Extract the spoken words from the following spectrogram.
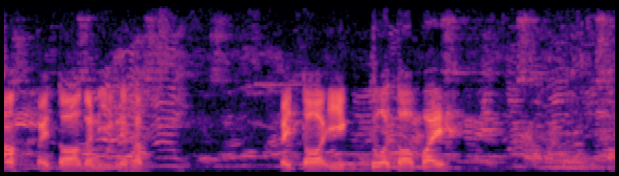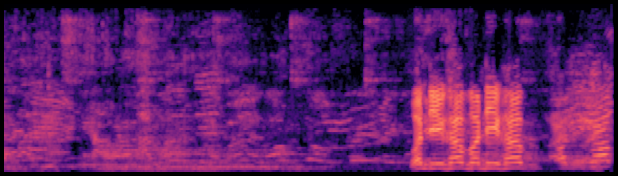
เอ้าไปต่อกันอีกนะครับ ไปต่ออีกตัวต่อไปหวัสดีครับหวัสดีครับสวัสดีครับ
